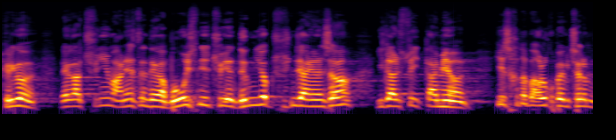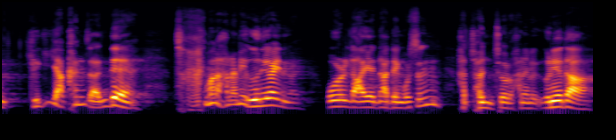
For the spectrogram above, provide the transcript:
그리고 내가 주님 안에서 내가 무엇이든지 주의 능력 주신 자에서 일할 수 있다면 이 사도 바울 고백처럼 그게 약한 자인데 정말 하나님의 은혜가 있는 거예요. 오늘 나의 나 된 것은 전적으로 하나님의 은혜다.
